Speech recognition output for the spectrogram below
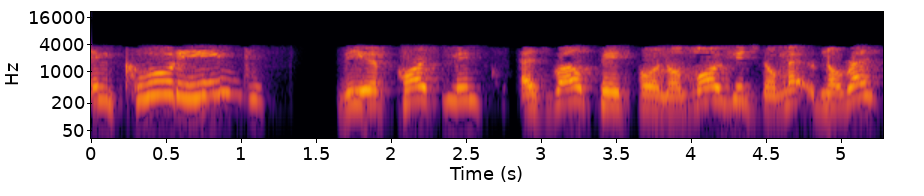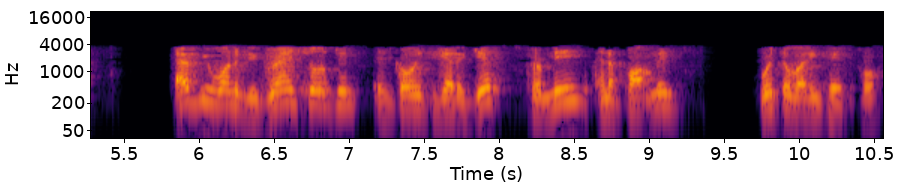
including the apartment as well paid for. No mortgage, no, no rent. Every one of your grandchildren is going to get a gift from me, an apartment with the wedding paid for.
